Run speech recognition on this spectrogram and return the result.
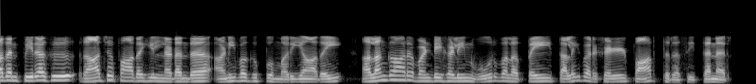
அதன் பிறகு ராஜபாதையில் நடந்த அணிவகுப்பு மரியாதை அலங்கார வண்டிகளின் ஊர்வலத்தை தலைவர்கள் பார்த்து ரசித்தனர்.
